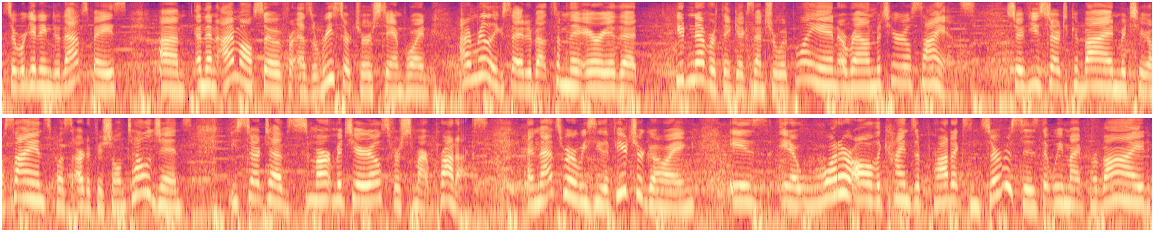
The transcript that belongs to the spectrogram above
So we're getting to that space, um, and then I'm also, for, as a researcher standpoint, I'm really excited about some of the area that you'd never think Accenture would play in around material science. So if you start to combine material science plus artificial intelligence, you start to have smart materials for smart products. And that's where we see the future going is, you know, what are all the kinds of products and services that we might provide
